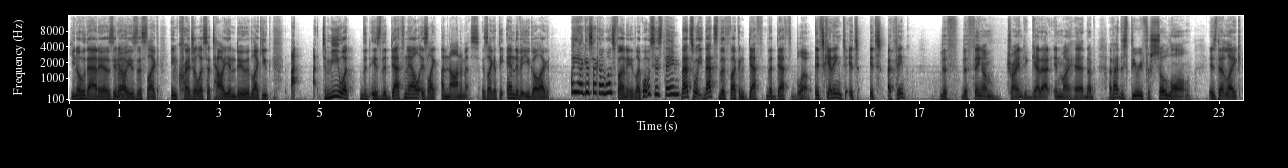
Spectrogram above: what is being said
you know who that is. You know Yeah. he's this like incredulous Italian dude. Like you. I, I- to me, what the, is the death knell is like anonymous. Is like at the end of it, you go like, oh yeah, I guess that guy was funny. Like, what was his thing? That's what. That's the fucking death. The death blow. It's getting to, it's it's I think the th- the thing I'm trying to get at in my head, and I've I've had this theory for so long, is that like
